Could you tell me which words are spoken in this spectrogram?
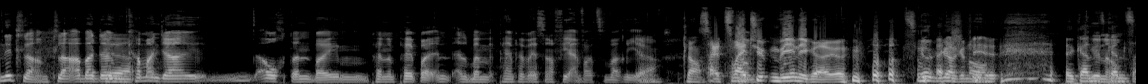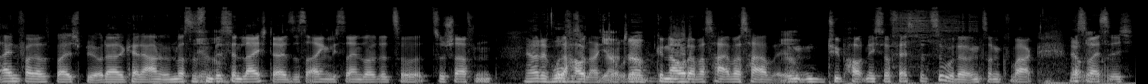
Nee, klar, klar, aber da Ja. kann man ja auch dann beim Pen and Paper, also beim Pen and Paper ist noch viel einfacher zu variieren. Ja. Klar. ist halt zwei Ja. Typen weniger irgendwo. Ja, ja, genau. Äh, Ganz, Genau. ganz einfaches Beispiel. Oder keine Ahnung, irgendwas ist ein Ja. bisschen leichter, als es eigentlich sein sollte zu, zu schaffen. Ja, der Oder Wurf ist haut- erleichtert. ja, oder- ja. Genau, oder was, ha- was ha- irgendein Typ haut nicht so feste zu oder irgend so ein Quark. Was Ja. weiß ich.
